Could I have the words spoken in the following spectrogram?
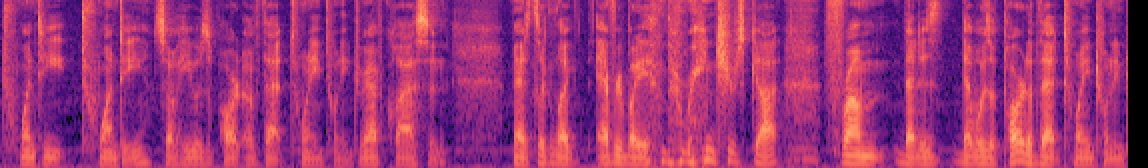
2020. So he was a part of that 2020 draft class, and man, it's looking like everybody the Rangers got from that is that was a part of that 2020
